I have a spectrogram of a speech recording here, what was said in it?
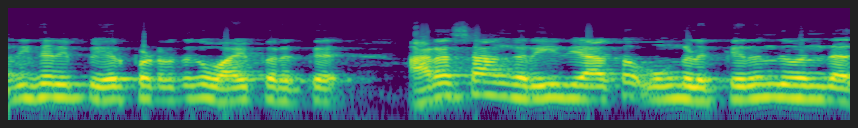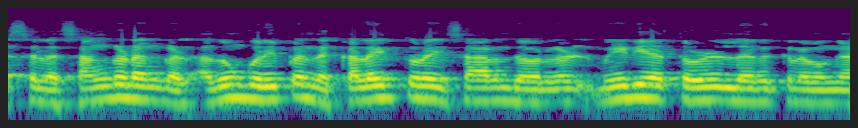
அதிகரிப்பு ஏற்படுறதுக்கு வாய்ப்பு இருக்கு. அரசாங்க ரீதியாக உங்களுக்கு இருந்து வந்த சில சங்கடங்கள் அதுவும் குறிப்பாக இந்த கலைத்துறை சார்ந்தவர்கள் மீடியா தொழிலில் இருக்கிறவங்க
